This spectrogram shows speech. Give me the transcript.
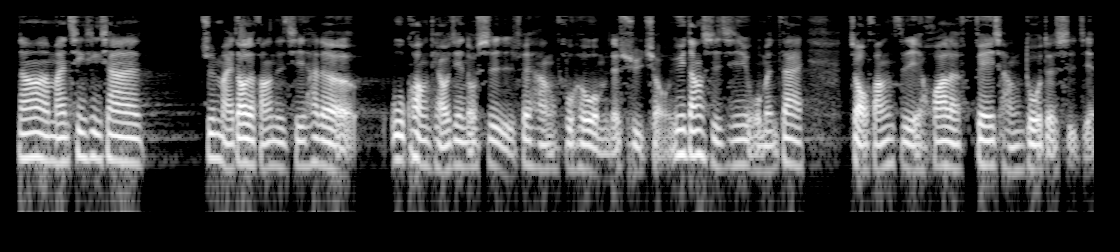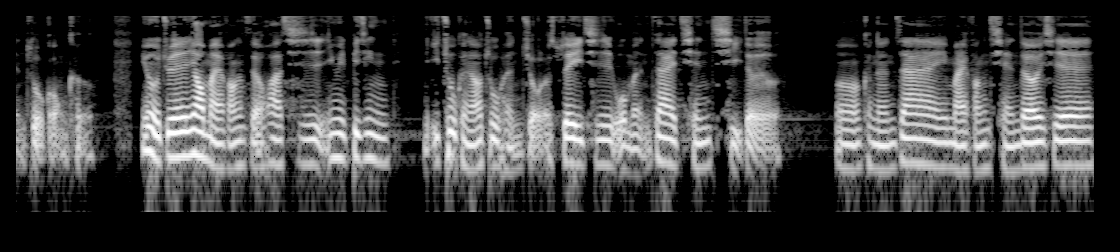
那蛮庆幸，现在就是买到的房子，其实它的屋况条件都是非常符合我们的需求。因为当时其实我们在找房子也花了非常多的时间做功课。因为我觉得要买房子的话，其实因为毕竟你一住可能要住很久了，所以其实我们在前期的，嗯、可能在买房前的一些。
